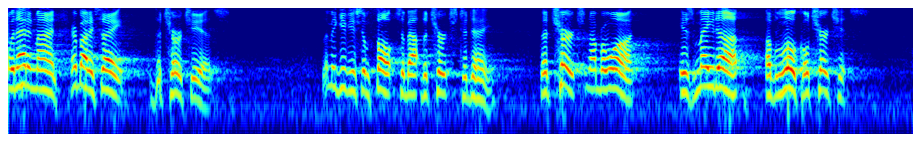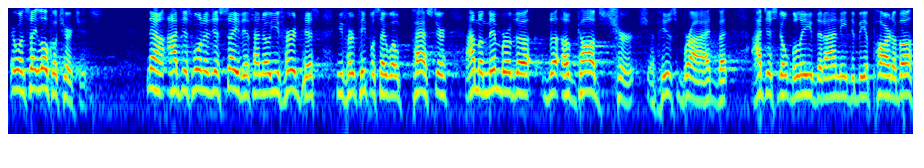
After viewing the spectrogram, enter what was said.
with that in mind, everybody say, the church is. Let me give you some thoughts about the church today. The church, number one, is made up of local churches. Everyone say local churches. Now, I just want to just say this. I know you've heard this. You've heard people say, well, Pastor, I'm a member of the, the, of God's church, of His bride, but I just don't believe that I need to be a part of a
